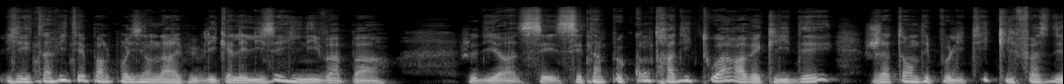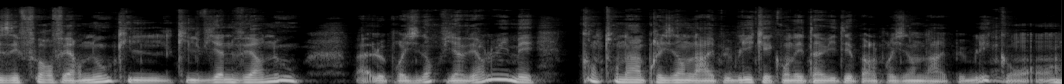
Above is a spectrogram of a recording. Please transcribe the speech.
Il est invité par le président de la République à l'Élysée, il n'y va pas. Je veux dire, c'est un peu contradictoire avec l'idée, j'attends des politiques qu'ils fassent des efforts vers nous, qu'ils qu'ils viennent vers nous. Bah, le président vient vers lui, mais quand on a un président de la République et qu'on est invité par le président de la République, en,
